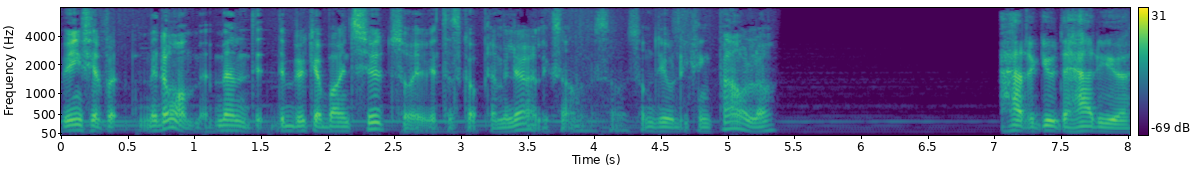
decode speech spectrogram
Det är inget fel med dem, men det, det, brukar bara inte se ut så i vetenskapliga miljöer liksom, som, som det gjorde kring Paolo. Herregud, det här är ju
